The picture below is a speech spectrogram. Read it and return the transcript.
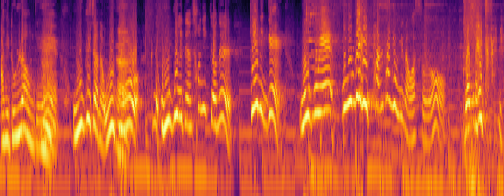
아니 놀라운 게 오구잖아 오구. 음. 네. 근데 오구에 대한 선입견을 깨는 게 오구에 포베이 판상형이 나왔어요. 원베이 투베이.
